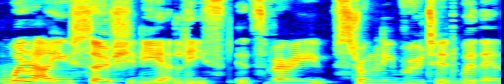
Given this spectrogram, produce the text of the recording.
where are you socially at least? It's very strongly rooted within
